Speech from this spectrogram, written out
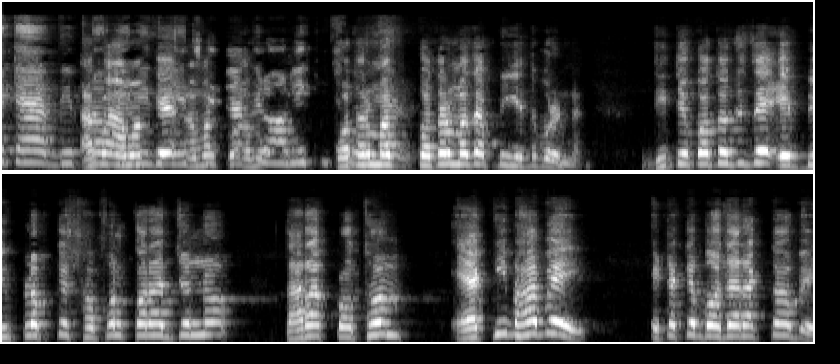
এটা বিপ্লব আমাকে আমার কথার মাঝে কথার মাঝে আপনি ইয়েতে পারেন না। দ্বিতীয় কথা হচ্ছে যে এই বিপ্লবকে সফল করার জন্য তারা প্রথম একইভাবে এটাকে বজায় রাখতে হবে।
